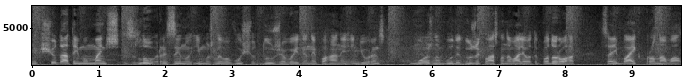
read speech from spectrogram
Якщо дати йому менш злу резину і, можливо, вущу, дуже вийде непоганий ендюренс, можна буде дуже класно навалювати по дорогах. Цей байк про навал.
